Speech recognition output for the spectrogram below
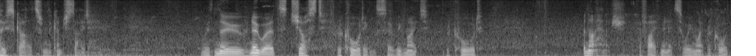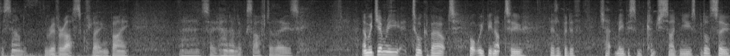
postcards from the countryside with no no words, just recordings. So we might record a nuthatch for five minutes, or we might record the sound of the River Usk flowing by. And so Hannah looks after those. And we generally talk about what we've been up to, a little bit of chat, maybe some countryside news, but also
